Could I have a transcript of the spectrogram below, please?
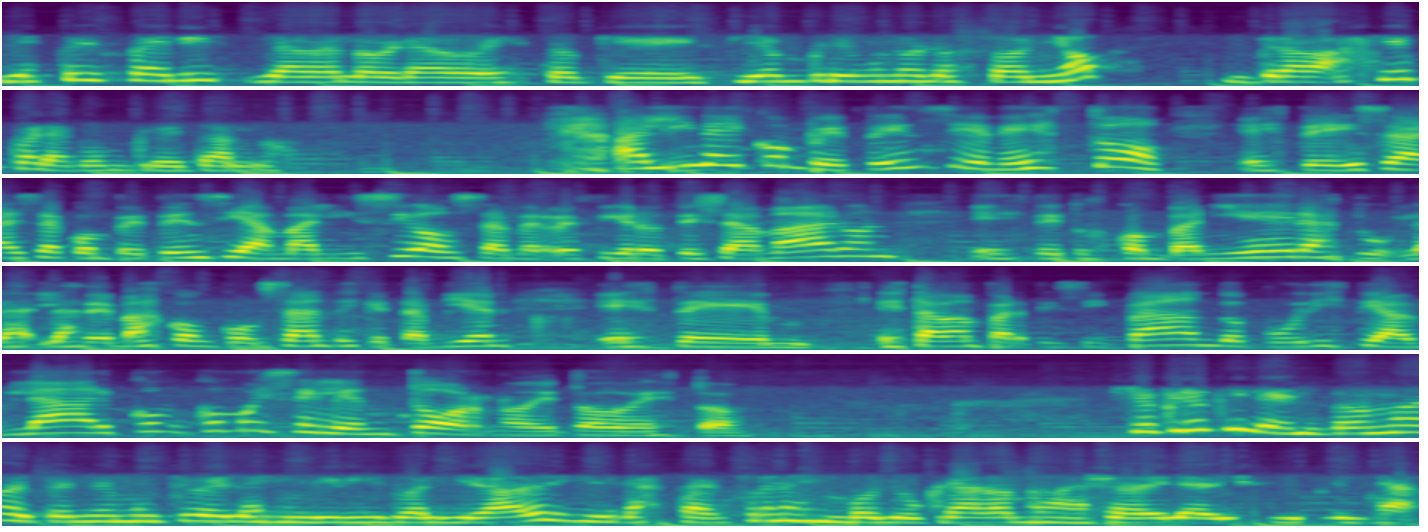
y estoy feliz de haber logrado esto, que siempre uno lo soñó y trabajé para concretarlo. Alina, ¿hay competencia en esto? Este, esa, esa competencia maliciosa, me refiero. ¿Te llamaron este, tus compañeras, las demás concursantes que también este, estaban participando? ¿Pudiste hablar? ¿Cómo, es el entorno de todo esto? Yo creo que el entorno depende mucho de las individualidades y de las personas involucradas más allá de la disciplina.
